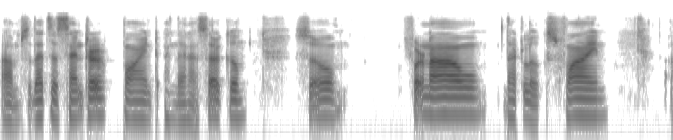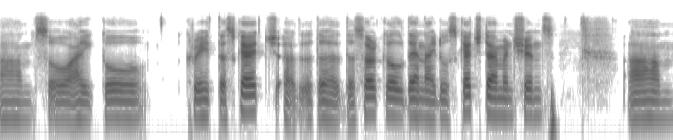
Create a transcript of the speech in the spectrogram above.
Um, so that's a center point and then a circle. So for now, that looks fine. Um, so I go create the sketch, uh, the, the, the circle, then I do sketch dimensions. Um,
